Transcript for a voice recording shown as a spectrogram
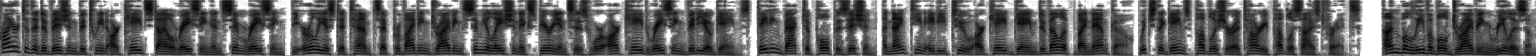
Prior to the division between arcade-style racing and sim racing, the earliest attempts at providing driving simulation experiences were arcade racing video games, dating back to Pole Position, a 1982 arcade game developed by Namco, which the game's publisher Atari publicized for its "...unbelievable driving realism",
